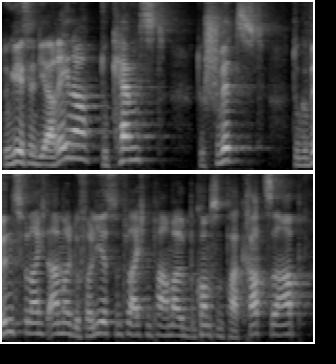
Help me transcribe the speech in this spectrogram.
Du gehst in die Arena, du kämpfst, du schwitzt, du gewinnst vielleicht einmal, du verlierst vielleicht ein paar Mal, bekommst ein paar Kratzer ab,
